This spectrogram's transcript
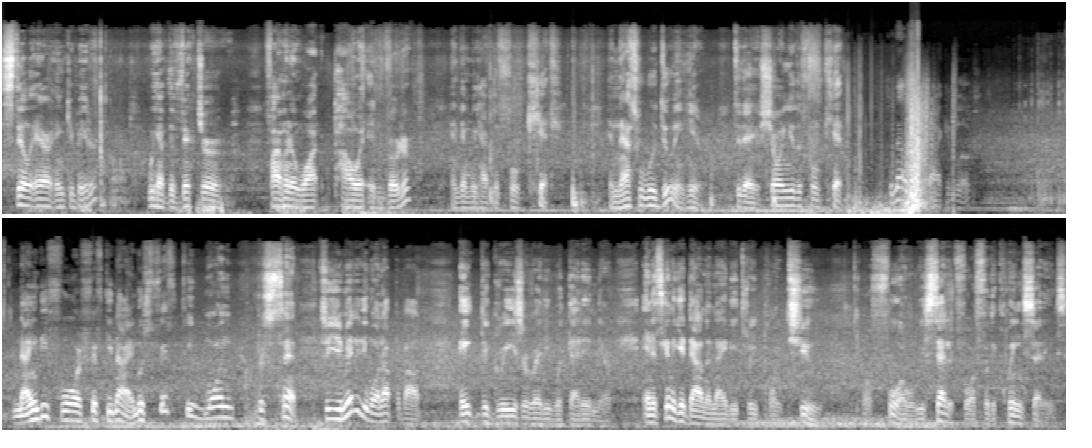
Still Air Incubator. We have the Victor 500 watt power inverter and then we have the full kit and that's what we're doing here today showing you the full kit So now let's go back and look. 94.59 was 51%. So humidity went up about 8 degrees already with that in there. And it's going to get down to 93.2 or 4 what we set it for for the queen settings.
